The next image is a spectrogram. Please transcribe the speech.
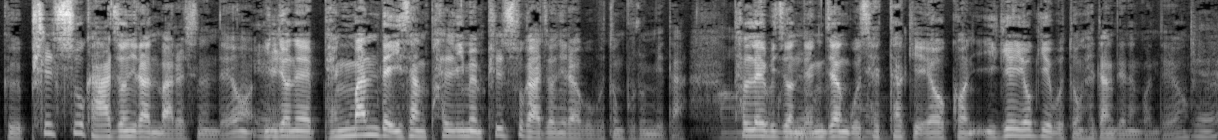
그 필수 가전이라는 말을 쓰는데요. 예. 1년에 100만 대 이상 팔리면 필수 가전이라고 보통 부릅니다. 아, 텔레비전, 그래요? 냉장고, 어. 세탁기, 에어컨 이게 여기에 보통 해당되는 건데요. 예.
